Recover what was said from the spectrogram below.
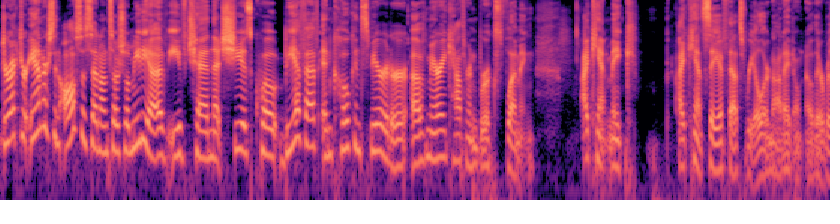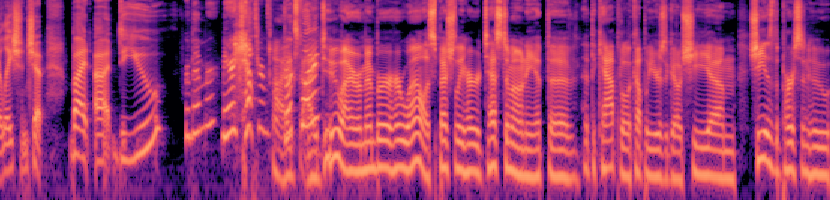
Director Anderson also said on social media of Eve Chen that she is, quote, BFF and co conspirator of Mary Catherine Brooks Fleming. I can't make, I can't say if that's real or not. I don't know their relationship. But uh, do you remember Mary Catherine I, Brooks I Fleming? do. I remember her well, especially her testimony at the at the Capitol a couple years ago. She um she is the person who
